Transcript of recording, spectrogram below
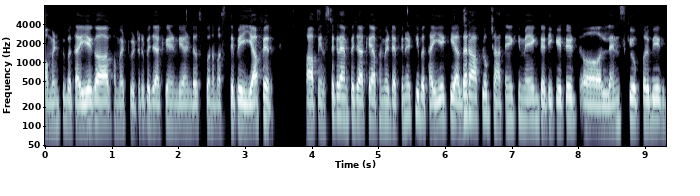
कमेंट पे बताइएगा, आप हमें ट्विटर पे जाके इंडिया इंडस्ट को नमस्ते पे, या फिर आप इंस्टाग्राम पे जाके आप हमें डेफिनेटली बताइए कि अगर आप लोग चाहते हैं कि मैं एक डेडिकेटेड लेंस के ऊपर भी एक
